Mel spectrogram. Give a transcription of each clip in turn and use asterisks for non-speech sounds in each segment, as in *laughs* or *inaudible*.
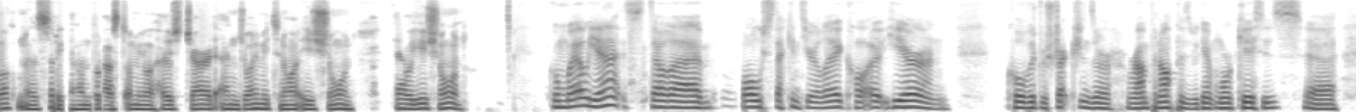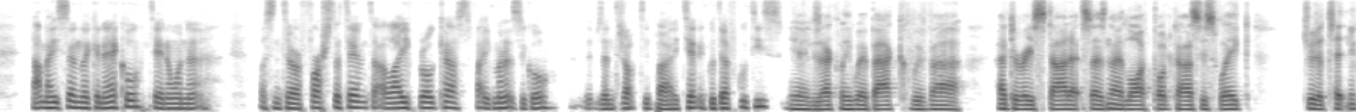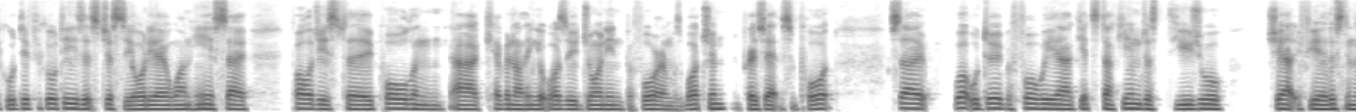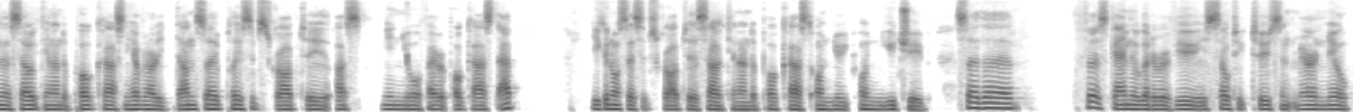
Welcome to the City Gun podcast. I'm your host, Jared, and joining me tonight is Sean. How are you, Sean? Going well, yeah. It's still a uh, ball sticking to your leg, hot out here, and COVID restrictions are ramping up as we get more cases. Uh, that might sound like an echo to anyone that listened to our first attempt at a live broadcast five minutes ago. It was interrupted by technical difficulties. Yeah, exactly. We're back. We've uh, had to restart it, so there's no live podcast this week due to technical difficulties. It's just the audio one here. So apologies to Paul and uh, Kevin, I think it was, who joined in before and was watching. Appreciate the support. So what we'll do before we uh, get stuck in, just the usual shout if you're listening to the Celtic Down Under podcast and you haven't already done so, please subscribe to us in your favorite podcast app. You can also subscribe to the Celtic Down Under podcast on on YouTube. So the first game that we've got to review is Celtic 2, St Mirren nil.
